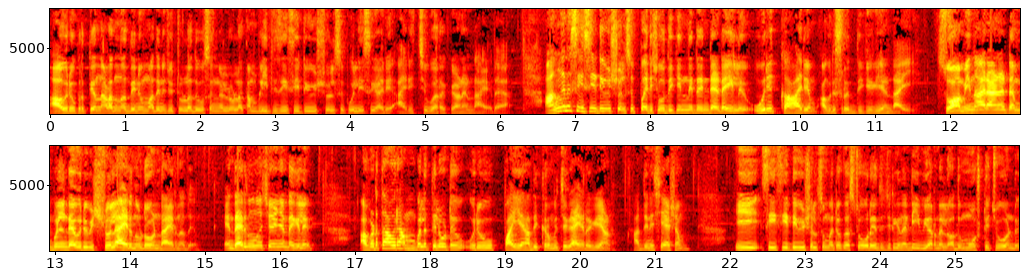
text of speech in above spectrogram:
ആ ഒരു കൃത്യം നടന്നതിനും അതിന് ചുറ്റുള്ള ദിവസങ്ങളിലുള്ള complete C C T V visuals പോലീസുകാർ അരിച്ചു പറക്കുകയാണ് ഉണ്ടായത്. അങ്ങനെ C C T V visuals പരിശോധിക്കുന്നതിന്റെ ഇടയിൽ ഒരു കാര്യം അവർ ശ്രദ്ധിക്കുകയുണ്ടായി. സ്വാമി നാരായണ ടെമ്പിളിന്റെ ഒരു വിഷ്വൽ ആയിരുന്നു കേട്ടോ ഉണ്ടായിരുന്നത്. എന്തായിരുന്നു എന്ന് വെച്ച് കഴിഞ്ഞിട്ടുണ്ടെങ്കിൽ അവിടുത്തെ ആ ഒരു അമ്പലത്തിലോട്ട് ഒരു പയ്യൻ അതിക്രമിച്ച് കയറുകയാണ്. അതിനുശേഷം ഈ സി സി ടി വിഷ്വൽസും മറ്റൊക്കെ സ്റ്റോർ ചെയ്ത് വെച്ചിരിക്കുന്ന ഡി വി ആർ ഉണ്ടല്ലോ അതും മോഷ്ടിച്ചുകൊണ്ട്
